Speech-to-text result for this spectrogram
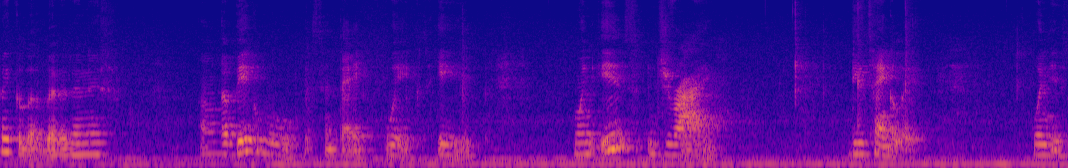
look a little better than this. Um, a big rule with synthetic wigs is when it's dry, detangle it. When it's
